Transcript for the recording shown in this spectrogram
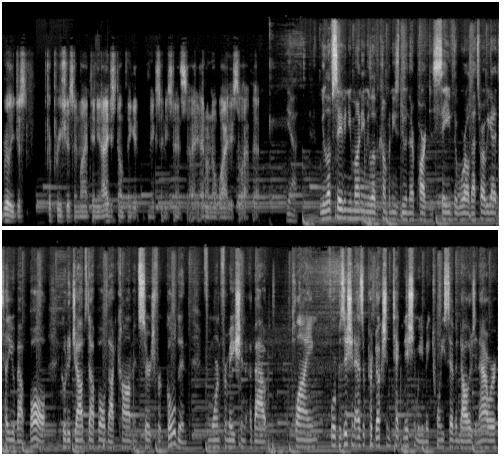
really just capricious in my opinion. I just don't think it makes any sense. I, I don't know why they still have that. Yeah. We love saving you money. And we love companies doing their part to save the world. That's why we got to tell you about Ball. Go to jobs.ball.com and search for Golden for more information about applying for a position as a production technician where you make $27 an hour.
